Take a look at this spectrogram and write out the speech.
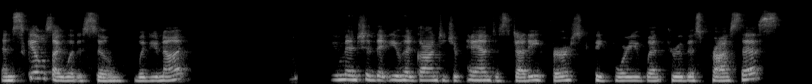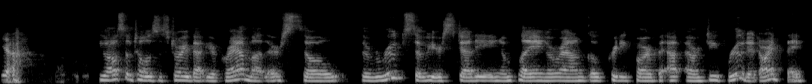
and skills, I would assume, would you not? You mentioned that you had gone to Japan to study first before you went through this process. Yeah. You also told us a story about your grandmother. So the roots of your studying and playing around go pretty far back, are deep rooted, aren't they?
